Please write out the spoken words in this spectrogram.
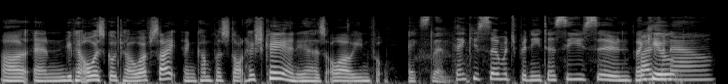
Uh, and you can always go to our website, encompass.hk, and it has all our info. Excellent. Thank you so much, Benita. See you soon. Thank Bye you. for now.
